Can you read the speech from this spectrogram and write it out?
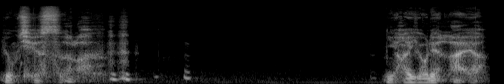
永琪死了，你还有脸来呀？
